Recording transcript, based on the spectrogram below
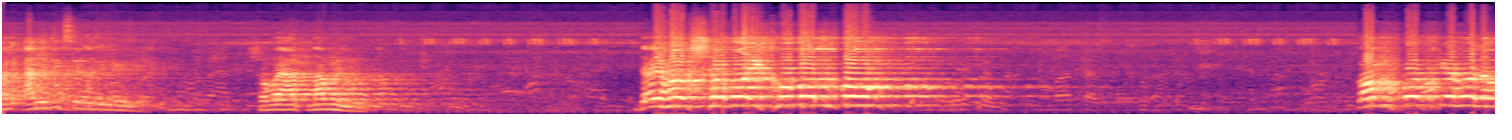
আমি আমি দেখছি না দেখবেন সবাই হাত নামাইল যাই হোক, সবাই খুব অল্প। কমপক্ষে হলো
